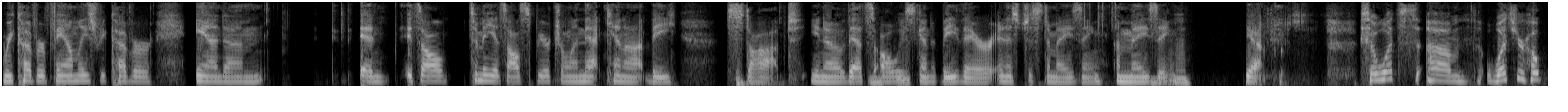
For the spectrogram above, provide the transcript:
recover, families recover and, um, and it's all, to me, it's all spiritual and that cannot be stopped. You know, that's mm-hmm. always going to be there, and it's just amazing, amazing. Mm-hmm. Yeah. So what's um what's your hope?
